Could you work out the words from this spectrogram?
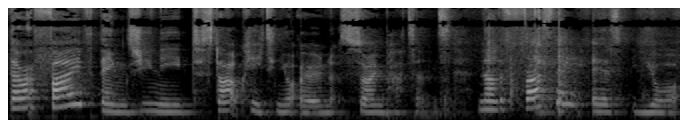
There are five things you need to start creating your own sewing patterns. Now, the first thing is your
